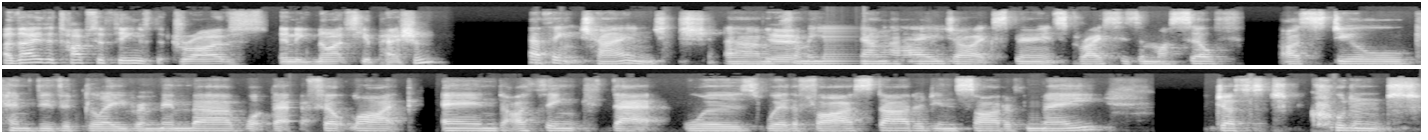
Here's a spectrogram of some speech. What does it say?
Are they the types of things that drives and ignites your passion? I think change. Um, yeah. From a young age, I experienced racism myself. I still can vividly remember what that felt like. And I think that was where the fire started inside of me. Just couldn't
